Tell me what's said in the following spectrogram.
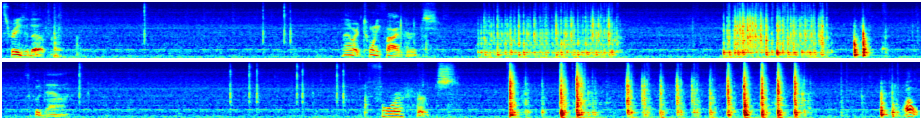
let's raise it up. Now we're at 25 hertz. Let's go down. Four hertz. Oh,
